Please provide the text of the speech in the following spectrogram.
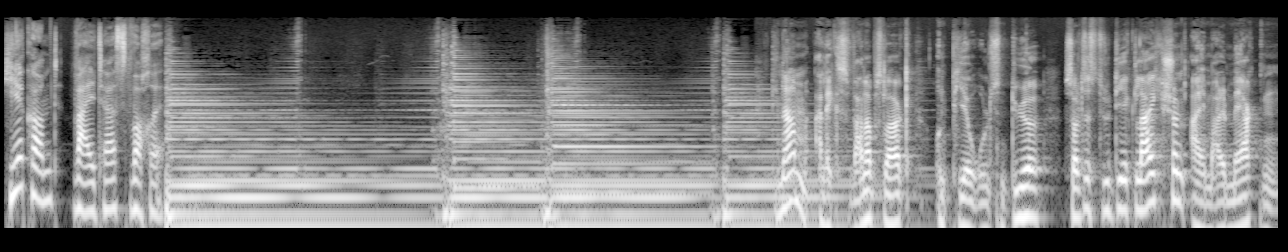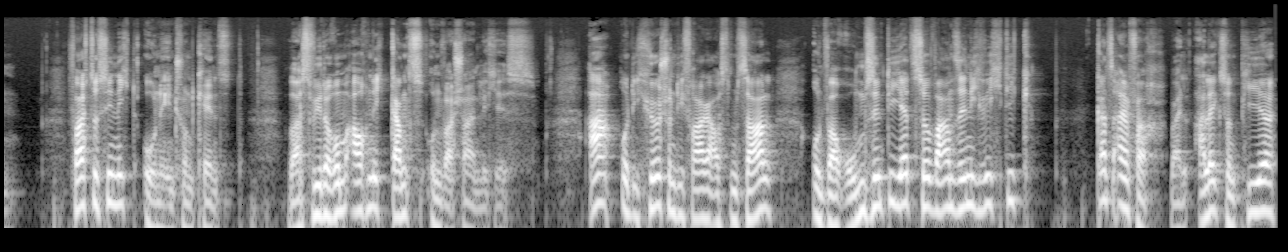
Hier kommt Walters Woche. Namen Alex Wanopslag und Pia Olsen-Dürr solltest du dir gleich schon einmal merken, falls du sie nicht ohnehin schon kennst, was wiederum auch nicht ganz unwahrscheinlich ist. Ah, und ich höre schon die Frage aus dem Saal, und warum sind die jetzt so wahnsinnig wichtig? Ganz einfach, weil Alex und Pia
